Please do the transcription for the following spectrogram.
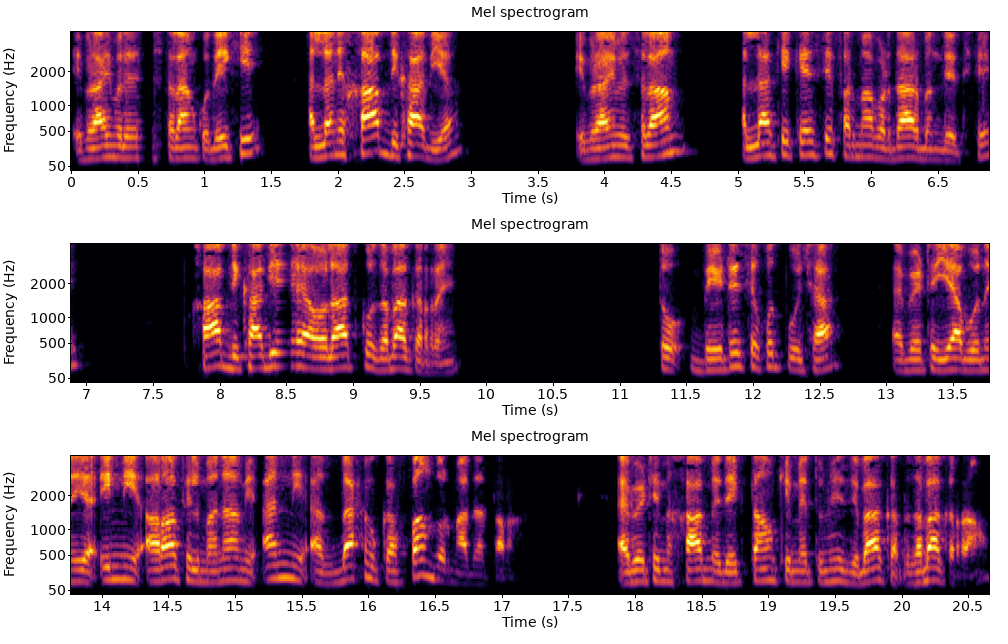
ابراہیم علیہ السلام کو دیکھیے، اللہ نے خواب دکھا دیا۔ ابراہیم علیہ السلام اللہ کے کیسے فرما بردار بندے تھے، خواب دکھا دیا، اولاد کو ذبح کر رہے ہیں۔ تو بیٹے سے خود پوچھا اے بیٹے، یا بنے یا انی اراف المنام انی اذبحک، فانظر ماذا ترى اے بیٹے، میں خواب میں دیکھتا ہوں کہ میں تمہیں ذبح کر ذبح کر رہا ہوں۔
